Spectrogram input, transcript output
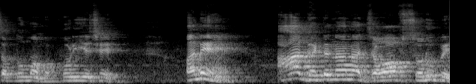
શબ્દોમાં વખોડીએ છીએ. અને આ ઘટનાના જવાબ સ્વરૂપે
